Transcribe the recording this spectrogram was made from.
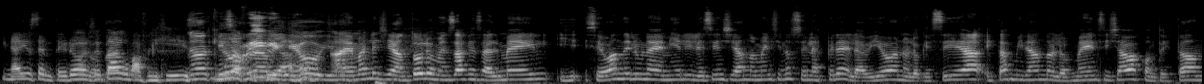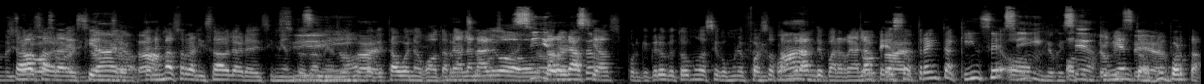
y nadie se enteró. Entonces Total. estaba como afligidísimo. No, es que es Muy horrible, afligida. obvio. Además le llegan todos los mensajes al mail y se van de luna de miel y le siguen llegando mails y no sé, en la espera del avión o lo que sea, estás mirando los mails y ya vas contestando y Ya ya, vas lo vas agradeciendo. ya. Tenés más organizado el agradecimiento Sí, también, ¿no? total. Porque está bueno cuando te Mucho regalan más algo, Sí, dar gracias, porque creo que todo el mundo hace como un esfuerzo tan grande para regalarte Total. esos 30, 15 o, Sí, lo que o sea. Lo que 500, sea. no importa.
